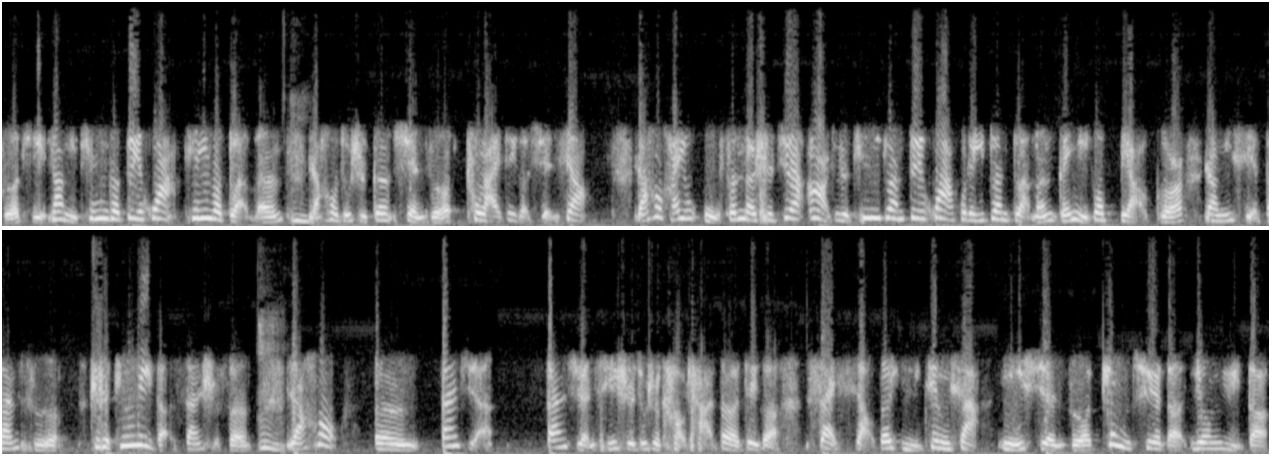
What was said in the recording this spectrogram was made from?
择题，让你听一个对话，听一个短文，然后就是跟选择出来这个选项。然后还有五分的是卷二，就是听一段对话或者一段短文，给你一个表格，让你写单词，这是听力的三十分。嗯，然后嗯单选。单选其实就是考察的这个在小的语境下，你选择正确的英语的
